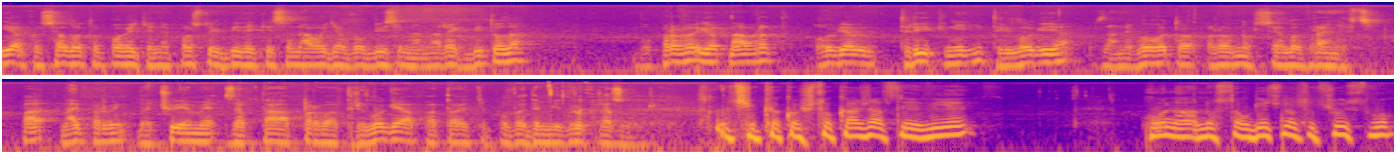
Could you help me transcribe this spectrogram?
иако селото повеќе не постои, бидејќи се наоѓа во близина на рек Битола, во првиот наврат објавил три книги, трилогија за неговото родно село Врањевци. Па најпрви да чуеме за таа прва трилогија, па тоа ќе поведеме и друг разговор. Значи, како што кажавте вие, она носталгичното чувство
